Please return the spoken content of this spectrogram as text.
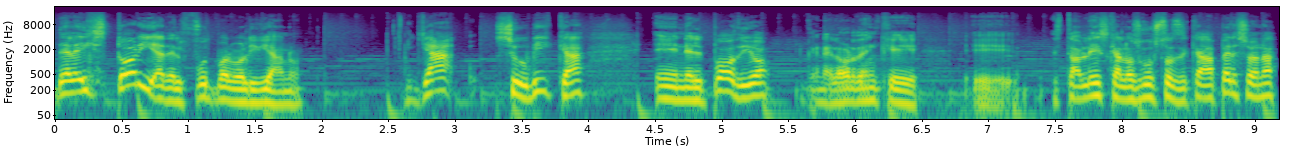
de la historia del fútbol boliviano. Ya se ubica en el podio, en el orden que eh, establezca los gustos de cada persona,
